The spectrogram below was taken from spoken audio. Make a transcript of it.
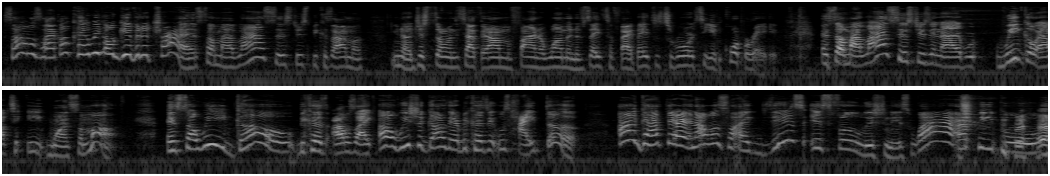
So I was like, okay, we gonna give it a try. And so my line sisters, because I'm a, you know, just throwing this out there, I'm a finer woman of Zeta Phi Beta Sorority Incorporated. And so my line sisters and I, we go out to eat once a month. And so we go because I was like, oh, we should go there because it was hyped up. I got there and I was like, this is foolishness. Why are people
